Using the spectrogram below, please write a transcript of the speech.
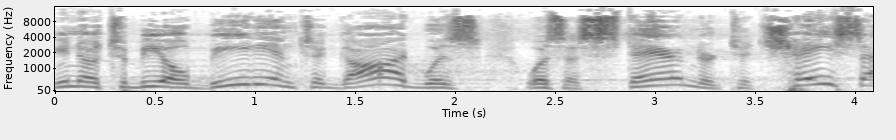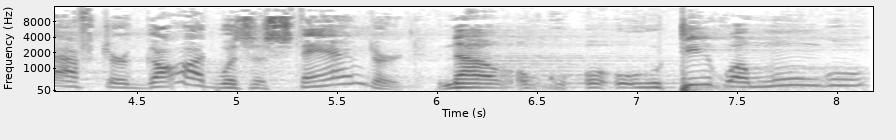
You know, to be obedient to God was, was a standard. To chase after God was a standard. Na utii kwa Mungu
